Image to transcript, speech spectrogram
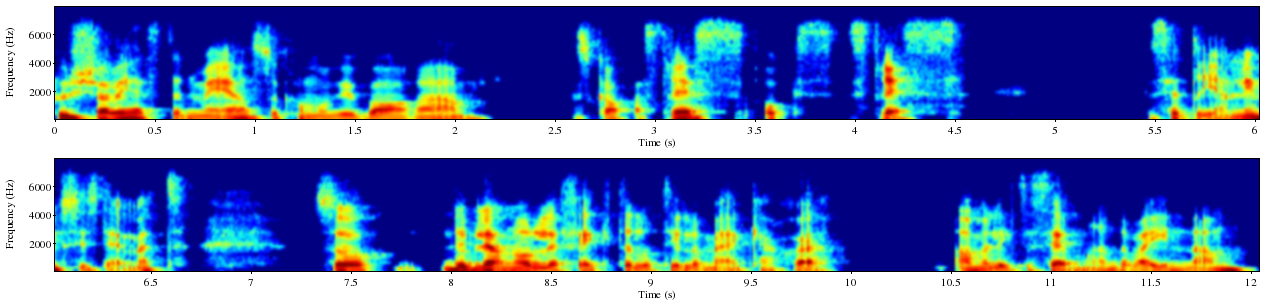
pushar vi hästen mer så kommer vi bara skapa stress och stress sätter igen lymfsystemet. Så det blir nolleffekt eller till och med kanske ja, lite sämre än det var innan.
